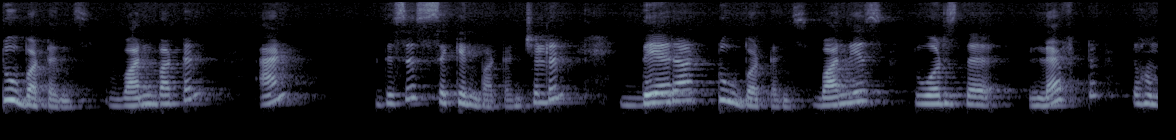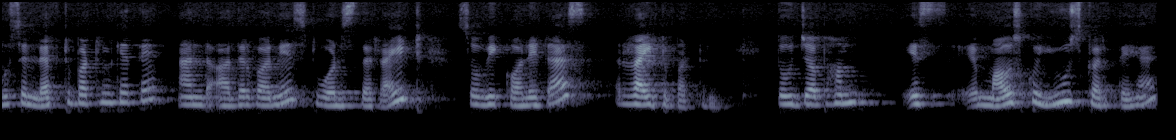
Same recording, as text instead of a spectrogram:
two buttons one button and this is second button children there are two buttons one is towards the left तो हम उसे लेफ़्ट बटन कहते हैं and the other one is towards the right so we call it as right button तो जब हम इस माउस को यूज़ करते हैं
